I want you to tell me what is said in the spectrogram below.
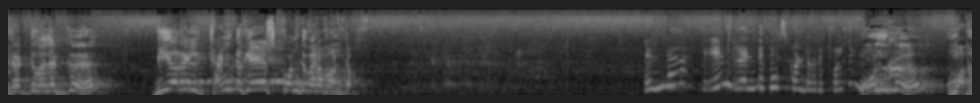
விரட்டுவதற்கு பியரில் ரெண்டு கேஸ் கொண்டு வர வேண்டும். என்ன? ஏன் ரெண்டு கேஸ் கொண்டு வர சொல்றீங்க? ஒன்று உமது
